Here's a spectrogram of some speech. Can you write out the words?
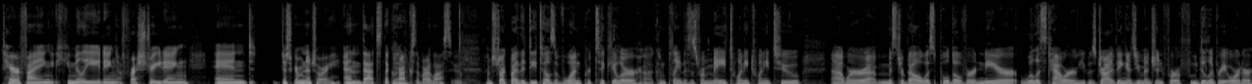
terrifying, humiliating, frustrating, and discriminatory, and that's the crux yeah. of our lawsuit. I'm struck by the details of one particular uh, complaint. This is from May 2022. Uh, where uh, Mr. Bell was pulled over near Willis Tower. He was driving, as you mentioned, for a food delivery order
